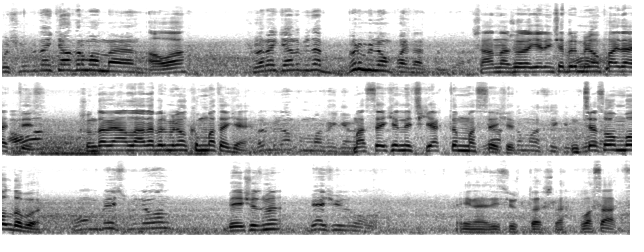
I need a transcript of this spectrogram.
Xoşgörüdən kaldırmam ben. Ava. Şöyle gelip yine 1 milyon payda ettim. Səndən şöyle gəlincə 1 milyon payda etdik. Şunda beyanlarda 1 milyon qımmat əkə. 1 milyon kummak ekan. Massekin neçə yaktın massekin? Yaktım massekin. Neçə son oldu bu? 15 milyon 500 mü? 500 oldu. Yine əziz yurttaşlar. Vasat.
